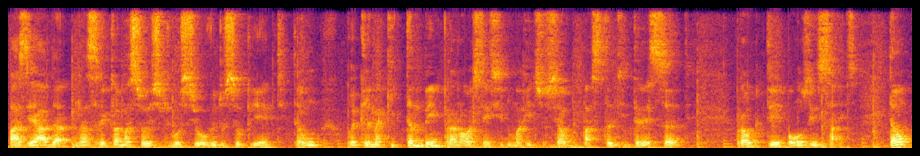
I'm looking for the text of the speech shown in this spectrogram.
baseada nas reclamações que você ouve do seu cliente. Então, o Reclame Aqui também para nós tem sido uma rede social bastante interessante para obter bons insights. Então,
